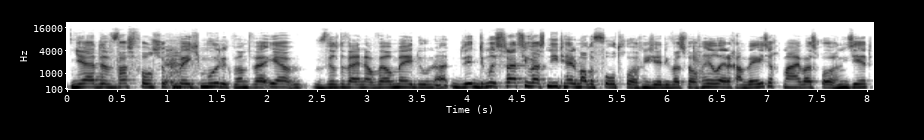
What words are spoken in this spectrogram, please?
Ja, dat was voor ons ook een beetje moeilijk, want wij, ja, wilden wij nou wel meedoen? De demonstratie was niet helemaal de Volt georganiseerd, die was wel heel erg aanwezig, maar hij was georganiseerd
